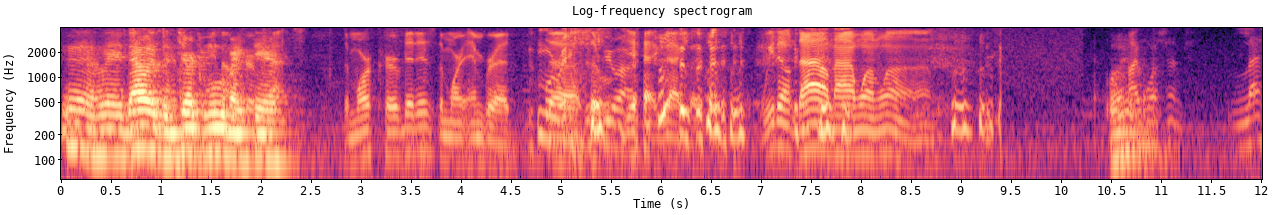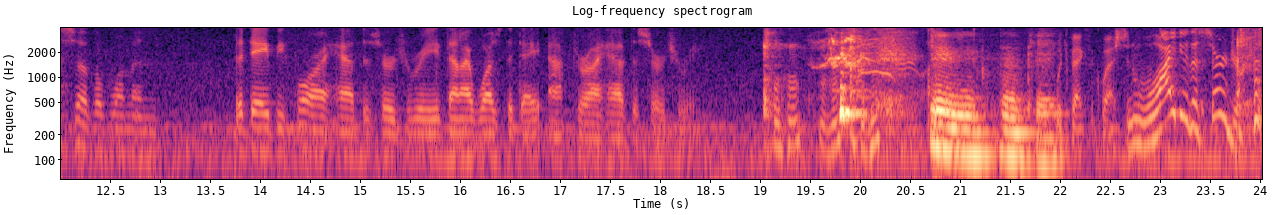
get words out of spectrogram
yeah, man, that was a jerk move right there. lens. The more curved it is, the more inbred. The more Uh, racist you are. Yeah, exactly. we don't dial 911. What? I wasn't less of a woman the day before I had the surgery than I was the day after I had the surgery. Okay. Which begs the question: Why do the surgery?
